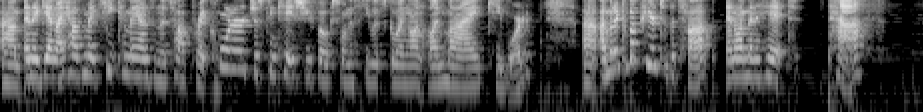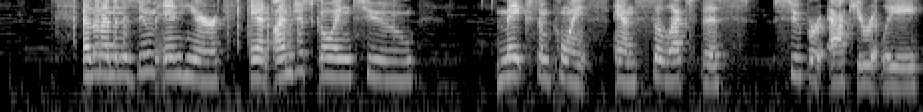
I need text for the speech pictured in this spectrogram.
Um, and again, I have my key commands in the top right corner, just in case you folks want to see what's going on on my keyboard. Uh, I'm going to come up here to the top and I'm going to hit Path. And then I'm going to zoom in here and I'm just going to make some points and select this super accurately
